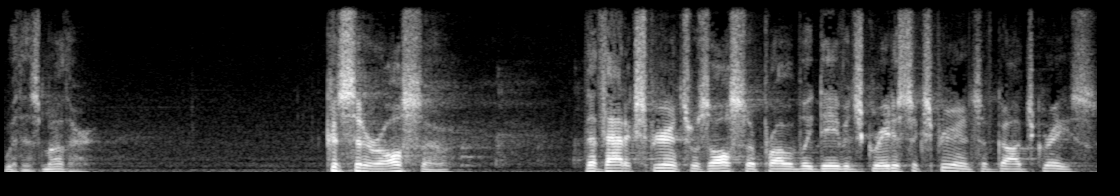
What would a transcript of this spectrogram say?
with his mother. Consider also that that experience was also probably David's greatest experience of God's grace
